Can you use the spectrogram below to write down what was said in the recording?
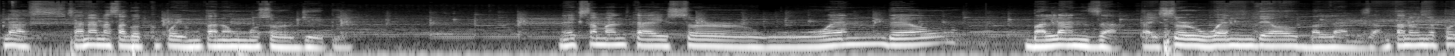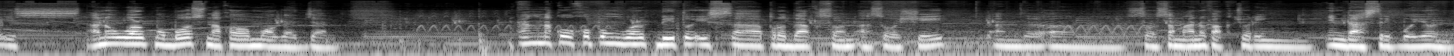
plus. Sana nasagot ko po yung tanong mo Sir JP next naman kay Sir Wendell Balanza kay Sir Wendell Balanza. Ang tanong niya po is, ano work mo boss? Nakuha mo agad dyan. Ang nakuha pong work dito is uh, production associate and um, so sa manufacturing industry po yun.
